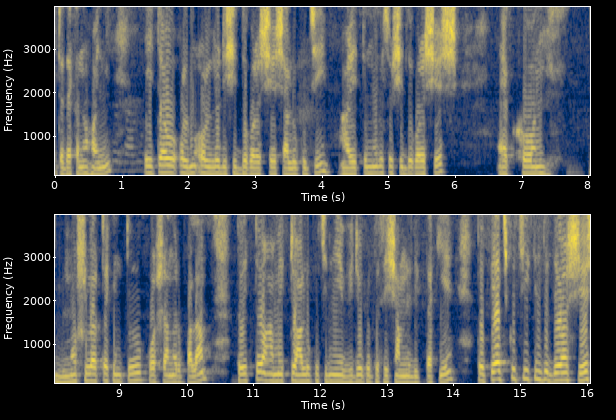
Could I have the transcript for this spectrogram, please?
এটা দেখানো হয়নি। এটাও অলরেডি সিদ্ধ করা শেষ আলু কুচি, আর এই তো নুডলসও সিদ্ধ করা শেষ। এখন মশলাটা কিন্তু কষানোর পালা। তো এই তো আমি একটু আলু কুচি নিয়ে ভিডিও করতেছি সামনের দিক তাকিয়ে। তো পেঁয়াজ কুচি কিন্তু দেওয়া শেষ।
